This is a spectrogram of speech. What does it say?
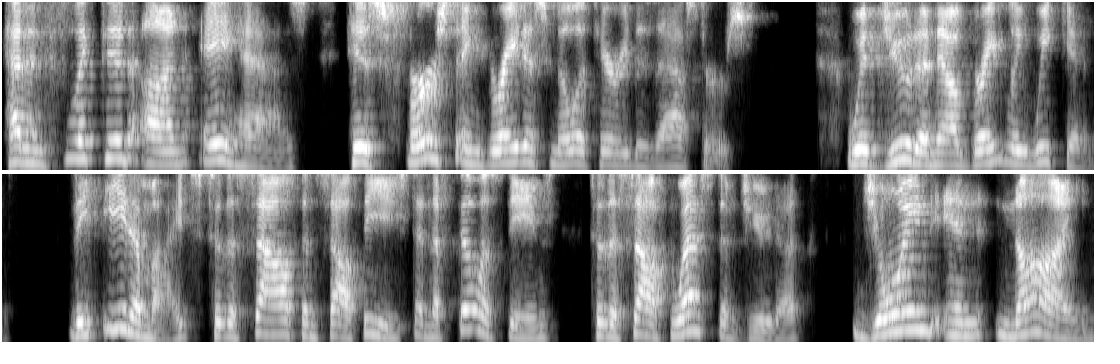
had inflicted on Ahaz his first and greatest military disasters. With Judah now greatly weakened, the Edomites to the south and southeast, and the Philistines to the southwest of Judah joined in nine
